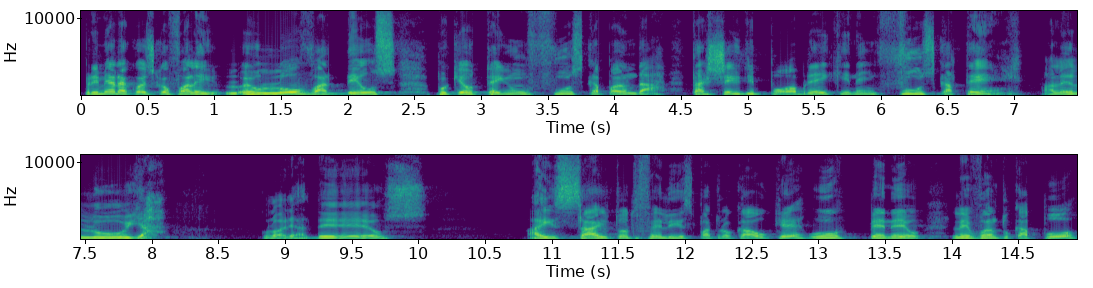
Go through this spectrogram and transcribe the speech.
Primeira coisa que eu falei, eu louvo a Deus porque eu tenho um Fusca para andar. Tá cheio de pobre aí que nem Fusca tem. Aleluia. Glória a Deus. Aí saio todo feliz para trocar o quê? O pneu. Levanto o capô,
